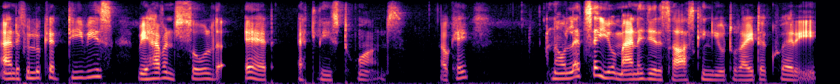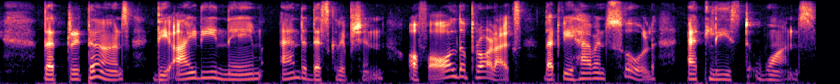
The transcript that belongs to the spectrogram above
And if you look at TVs, we haven't sold it at least once. Okay. Now let's say your manager is asking you to write a query that returns the ID, name and description of all the products that we haven't sold at least once.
